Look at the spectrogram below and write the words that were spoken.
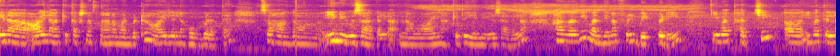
ಏನ ಆಯಿಲ್ ಹಾಕಿದ ತಕ್ಷಣ ಸ್ನಾನ ಮಾಡಿಬಿಟ್ರೆ ಆಯಿಲೆಲ್ಲ ಹೋಗಿಬಿಡುತ್ತೆ. ಸೊ ಹಾಗ ಏನು ಯೂಸ್ ಆಗಲ್ಲ. ನಾವು ಆಯಿಲ್ ಹಾಕಿದ್ದು ಏನು ಯೂಸ್ ಆಗಲ್ಲ. ಹಾಗಾಗಿ ಒಂದಿನ ಫುಲ್ ಬಿಟ್ಬಿಡಿ. ಇವತ್ತು ಹಚ್ಚಿ ಇವತ್ತೆಲ್ಲ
